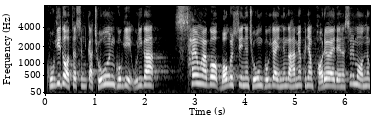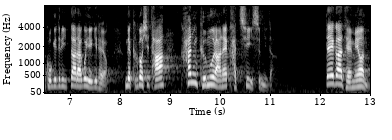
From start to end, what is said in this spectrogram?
고기도 어떻습니까? 좋은 고기 우리가 사용하고 먹을 수 있는 좋은 고기가 있는가 하면 그냥 버려야 되는 쓸모없는 고기들이 있다라고 얘기를 해요. 근데 그것이 다 한 그물 안에 같이 있습니다. 때가 되면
